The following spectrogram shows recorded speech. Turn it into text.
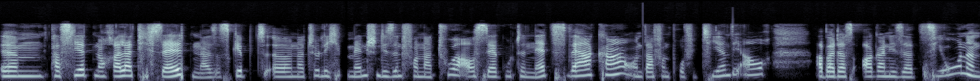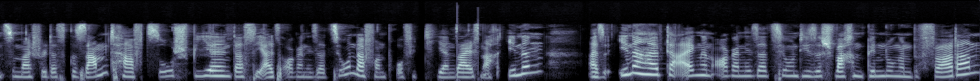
ähm, passiert noch relativ selten. Also es gibt äh, natürlich Menschen, die sind von Natur aus sehr gute Netzwerker und davon profitieren sie auch. Aber dass Organisationen zum Beispiel das gesamthaft so spielen, dass sie als Organisation davon profitieren, sei es nach innen, also innerhalb der eigenen Organisation diese schwachen Bindungen befördern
